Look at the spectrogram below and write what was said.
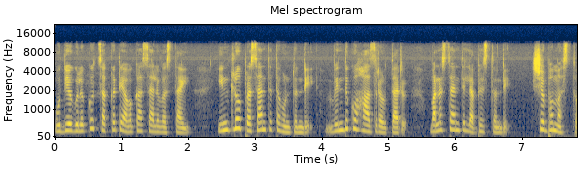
ఉద్యోగులకు చక్కటి అవకాశాలు వస్తాయి. ఇంట్లో ప్రశాంతత ఉంటుంది. విందుకు హాజరవుతారు. మనశ్శాంతి లభిస్తుంది. శుభమస్తు.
